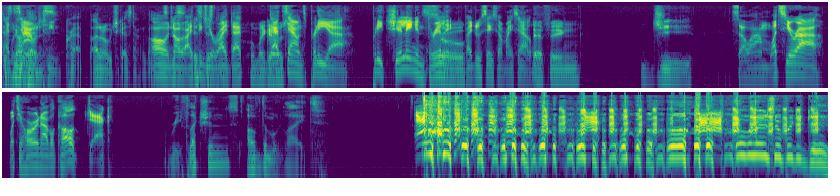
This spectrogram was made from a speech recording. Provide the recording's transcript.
That it's not bad teen crap. I don't know what you guys are talking about. oh It's no, just- I think you're not. right. That Oh my that sounds pretty uh pretty chilling and thrilling, So- if I do say so myself. Effing G. So um, what's your uh what's your horror novel called, Jack? Reflections of the Moonlight. Oh my god, so freaking gay.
